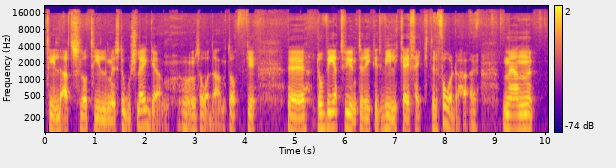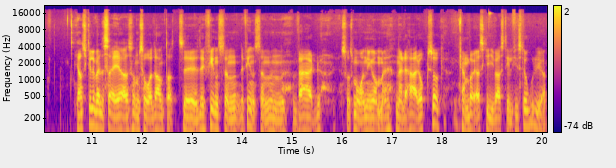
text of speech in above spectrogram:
till att slå till med storsläggan och sådant. Och, eh, då vet vi ju inte riktigt vilka effekter får det här. Men jag skulle väl säga som sådant att eh, det finns en, det finns en värld så småningom när det här också kan börja skrivas till historien.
